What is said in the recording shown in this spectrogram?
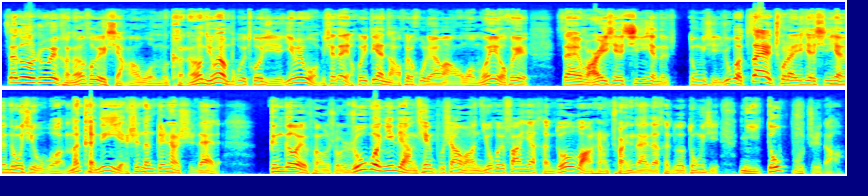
在座的诸位可能会想，我们可能永远不会脱节，因为我们现在也会电脑、会互联网，我们也会在玩一些新鲜的东西。如果再出来一些新鲜的东西，我们肯定也是能跟上时代的。跟各位朋友说，如果你两天不上网，你就会发现很多网上传进来的很多东西你都不知道。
